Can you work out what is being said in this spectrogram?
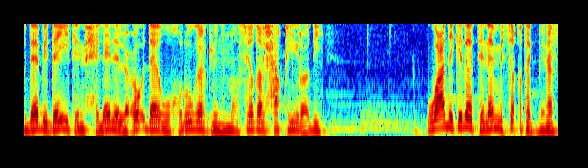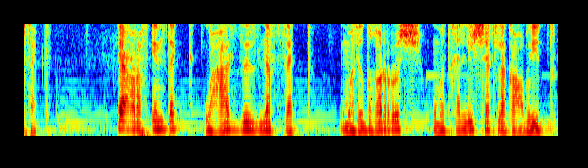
وده بداية انحلال العقدة وخروجك من المصيدة الحقيرة دي. وبعد كده تنمي ثقتك بنفسك. اعرف قيمتك وعزز نفسك وما تتغرش وما تخليش شكلك عبيط.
